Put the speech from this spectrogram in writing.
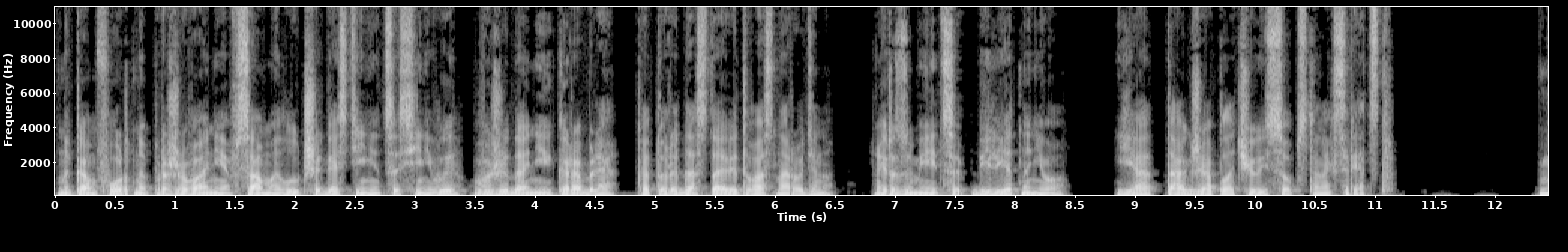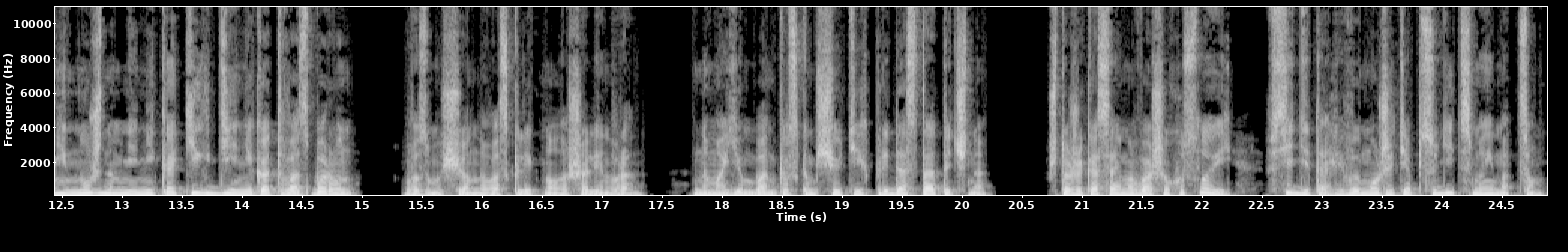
на комфортное проживание в самой лучшей гостинице Синевы в ожидании корабля, который доставит вас на родину. И, разумеется, билет на него я также оплачу из собственных средств. «Не нужно мне никаких денег от вас, барон!» — возмущенно воскликнула Шалин Вран. «На моем банковском счете их предостаточно. Что же касаемо ваших условий, все детали вы можете обсудить с моим отцом».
